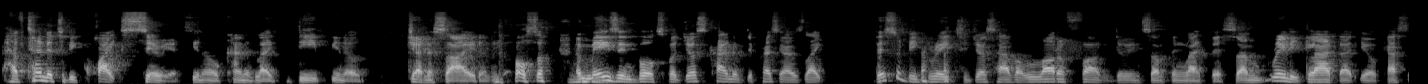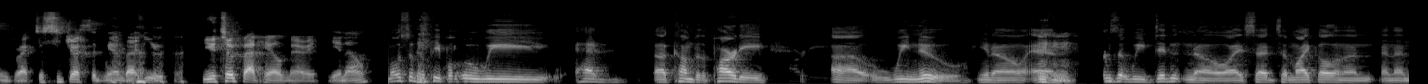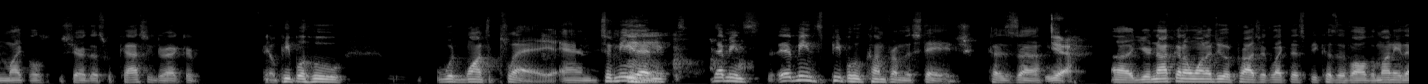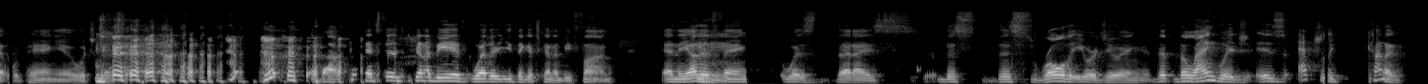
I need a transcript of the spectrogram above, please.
have tended to be quite serious, you know, kind of like deep, you know, genocide and also Mm. amazing books, but just kind of depressing. I was like, this would be great to just have a lot of fun doing something like this. So I'm really glad that your casting director suggested me and that you you took that Hail Mary, you know? most of the people who we had uh, come to the party uh we knew you know and Mhm. ones that we didn't know i said to michael and then and then michael shared this with casting director you know people who would want to play and to me that Mhm. means that means it means people who come from the stage because uh, Yeah. uh you're not going to want to do a project like this because of all the money that we're paying you which is about it's, it's going to be whether you think it's going to be fun and the other Mhm. thing was that I this this role that you were doing the, the language is actually kind of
